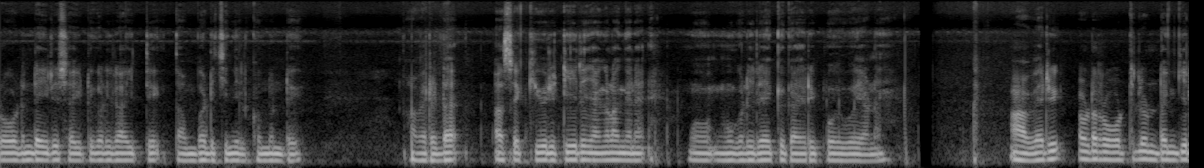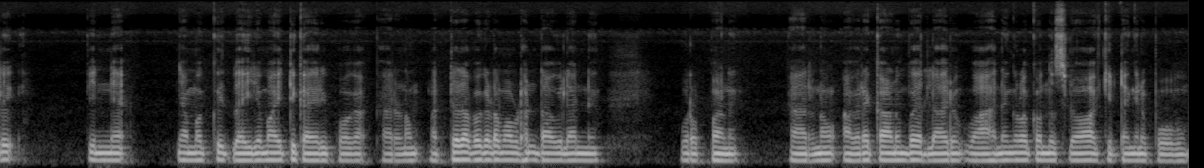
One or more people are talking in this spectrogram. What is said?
റോഡിന്റെ ഇരു സൈഡുകളിലായിട്ട് തമ്പടിച്ച് നിൽക്കുന്നുണ്ട്. അവരുടെ ആ സെക്യൂരിറ്റിയിൽ ഞങ്ങളങ്ങനെ മുകളിലേക്ക് കയറിപ്പോവുകയാണ്. അവർ അവിടെ റോട്ടിലുണ്ടെങ്കിൽ പിന്നെ നമുക്ക് ധൈര്യമായിട്ട് കയറിപ്പോകാം. കാരണം മറ്റൊരു അപകടം അവിടെ ഉണ്ടാവില്ല എന്ന് ഉറപ്പാണ്. കാരണം അവരെ കാണുമ്പോൾ എല്ലാവരും വാഹനങ്ങളൊക്കെ ഒന്ന് സ്ലോ ആക്കിയിട്ട് അങ്ങനെ പോകും.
